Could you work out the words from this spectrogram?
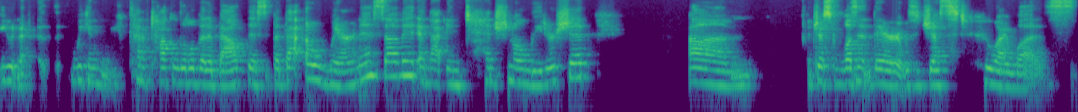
you know, we can kind of talk a little bit about this, but that awareness of it and that intentional leadership um just wasn't there. It was just who I was,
